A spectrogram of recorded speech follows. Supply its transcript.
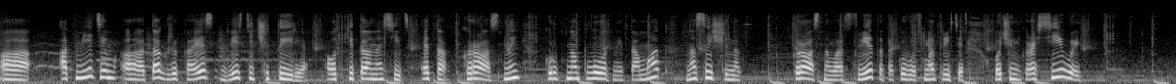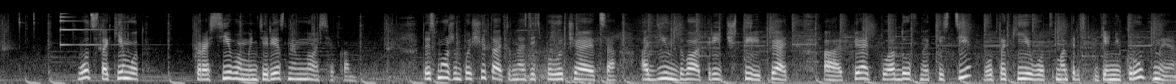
А, Отметим а, также КС-204 от Китана Сидс. Это красный крупноплодный томат, насыщенно красного цвета, такой вот, смотрите, очень красивый, вот с таким вот красивым, интересным носиком. То есть можем посчитать, у нас здесь получается 1, 2, 3, 4, 5, 5 плодов на кисти. Вот такие вот, смотрите, какие они крупные,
